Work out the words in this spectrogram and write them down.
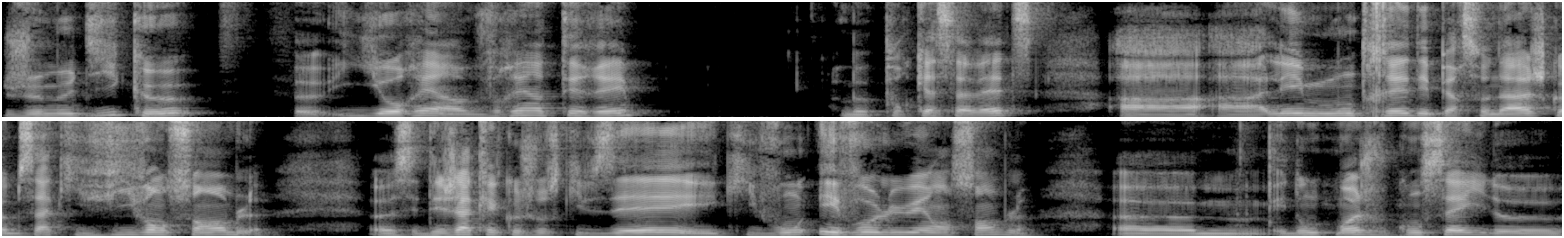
je me dis que euh, y aurait un vrai intérêt pour Cassavetes à, aller montrer des personnages comme ça qui vivent ensemble. C'est déjà quelque chose qu'ils faisaient et qui vont évoluer ensemble. Et donc moi je vous conseille de...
